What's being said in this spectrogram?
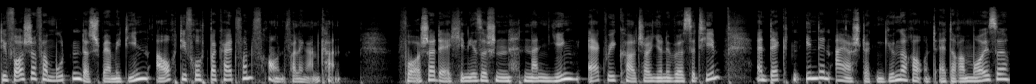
Die Forscher vermuten, dass Spermidin auch die Fruchtbarkeit von Frauen verlängern kann. Forscher der chinesischen Nanying Agriculture University entdeckten in den Eierstöcken jüngerer und älterer Mäuse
